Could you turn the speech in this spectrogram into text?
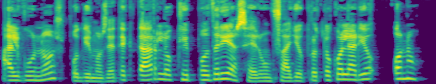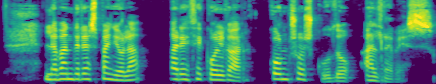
Algunos pudimos detectar lo que podría ser un fallo protocolario o no. La bandera española parece colgar con su escudo al revés.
